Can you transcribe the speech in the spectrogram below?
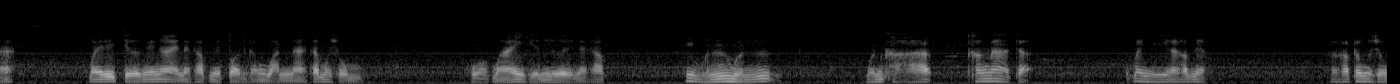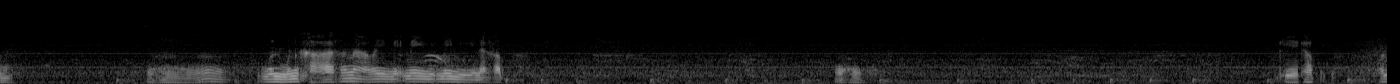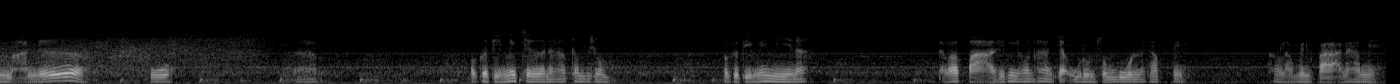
นะไม่ได้เจอง่าย ๆนะครับ ในตอนกลางวันนะท่านผู้ชมหัวไม้เห็นเลยนะครับนี่เหมือนเหมือน เหมือนขาข้างหน้าจะไม่มีนะครับเนี่ยนะครับท่านผู้ชมอื้อหือมันเหมือนขาข้างหน้าไม่ไม่ไม่ไม่มีนะครับ โอ้โหโอเคครับ มันหมานเด้อครูนะครับ ปกติไม่เจอนะครับท่านผู้ชม ปกติไม่มีนะ แต่ว่าป่าที่นี่ค่อนข้างจะอุดมสมบูรณ์นะครับนี่ข้างหลังเป็นป่านะครับนี่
